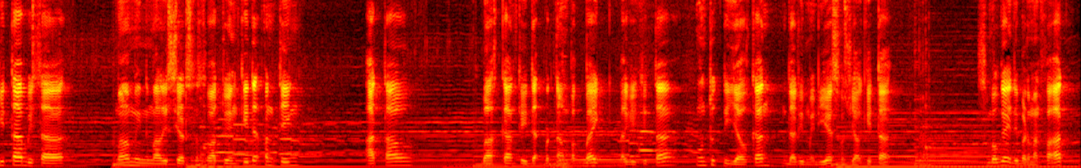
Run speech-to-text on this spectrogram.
kita bisa meminimalisir sesuatu yang tidak penting atau bahkan tidak berdampak baik bagi kita untuk dijauhkan dari media sosial kita. Semoga ini bermanfaat.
